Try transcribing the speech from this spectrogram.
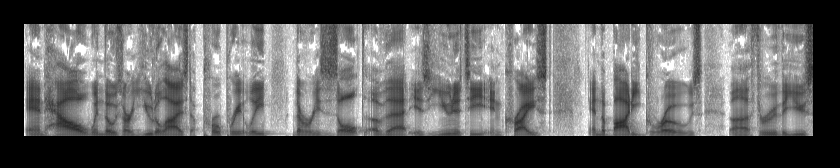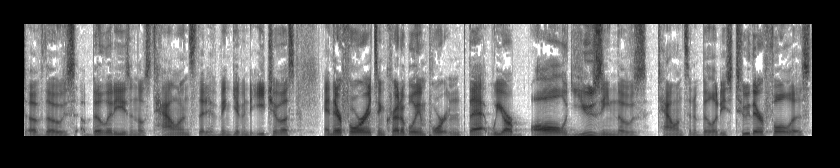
and how, when those are utilized appropriately, the result of that is unity in Christ and the body grows. Uh, through the use of those abilities and those talents that have been given to each of us. And therefore, it's incredibly important that we are all using those talents and abilities to their fullest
